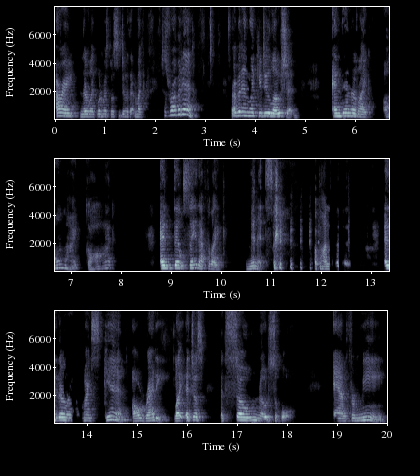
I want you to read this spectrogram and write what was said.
All right. And they're like, What am I supposed to do with it? I'm like, Just rub it in. Rub it in like you do lotion. And then they're like, Oh my God. And they'll say that for like minutes upon minutes. And they're like, My skin already, like it just, it's so noticeable. And for me,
